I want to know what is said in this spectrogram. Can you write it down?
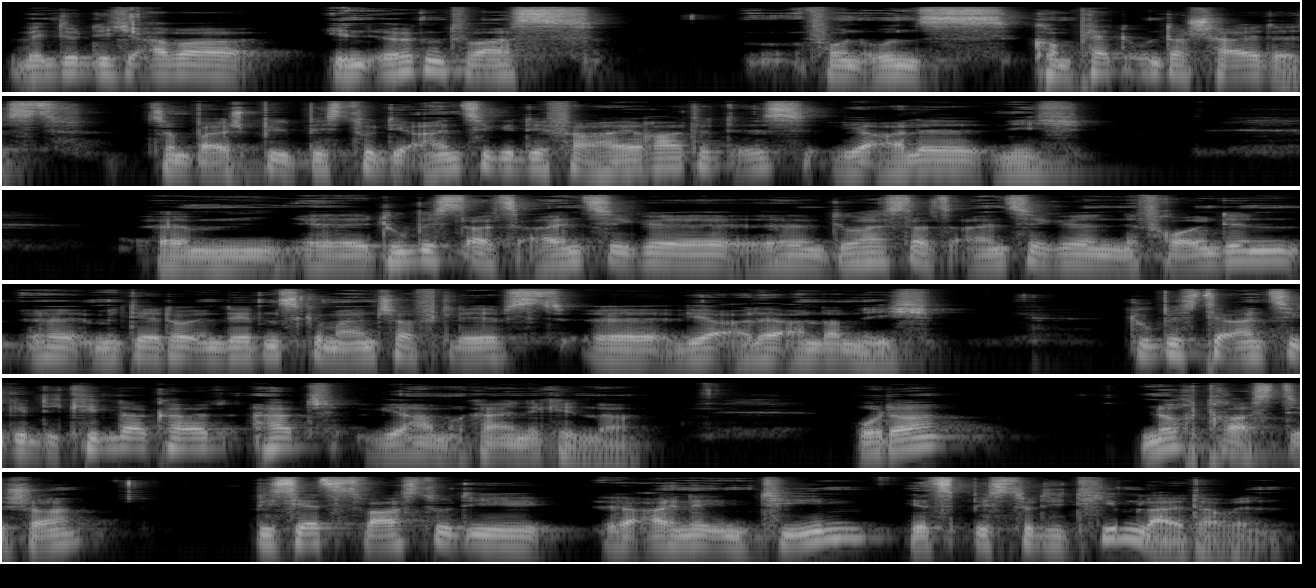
Wenn du dich aber in irgendwas von uns komplett unterscheidest, zum Beispiel bist du die Einzige, die verheiratet ist, wir alle nicht. Ähm, äh, du bist als einzige, äh, du hast als einzige eine Freundin, äh, mit der du in Lebensgemeinschaft lebst, äh, wir alle anderen nicht. Du bist die einzige, die Kinder hat, wir haben keine Kinder. Oder noch drastischer, bis jetzt warst du die äh, eine im Team, jetzt bist du die Teamleiterin.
